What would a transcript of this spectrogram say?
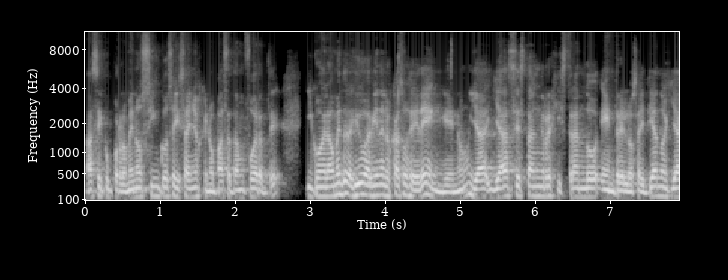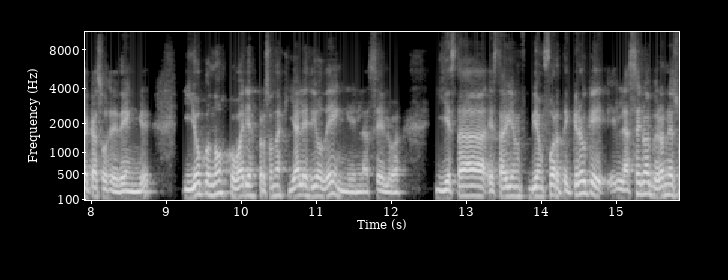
hace por lo menos 5 o 6 años que no pasa tan fuerte y con el aumento de las lluvias vienen los casos de dengue, ¿no? Ya, ya se están registrando entre los haitianos ya casos de dengue y yo conozco varias personas que ya les dio dengue en la selva y está, está bien, bien fuerte. Creo que la selva peruana es,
